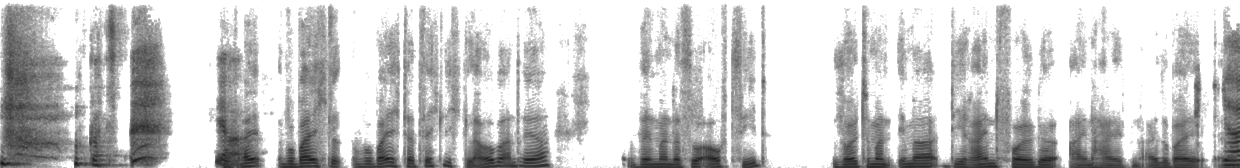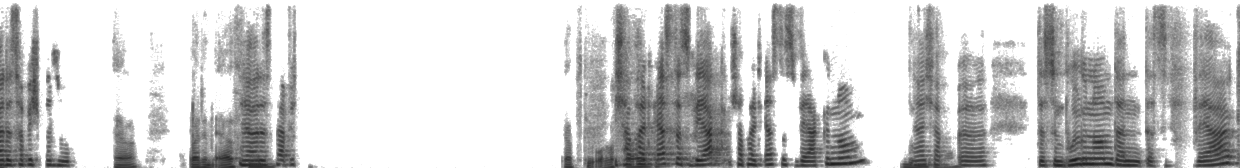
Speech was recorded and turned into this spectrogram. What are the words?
Oh Gott. Ja. Wobei, wobei ich, wobei ich tatsächlich glaube, Andrea, wenn man das so aufzieht, sollte man immer die Reihenfolge einhalten. Also bei, Ja, ähm, das habe ich versucht. ja, bei dem Ja, das ersten habe ich. Gab es die Ich habe halt erst das Werk, ich habe halt erst das Werk genommen. Ja, Mhm, ich habe äh, das Symbol genommen, dann das Werk,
